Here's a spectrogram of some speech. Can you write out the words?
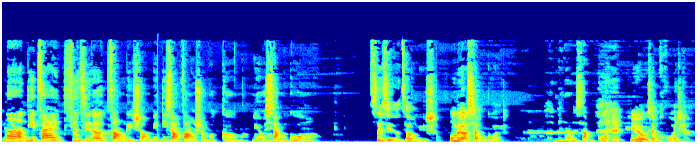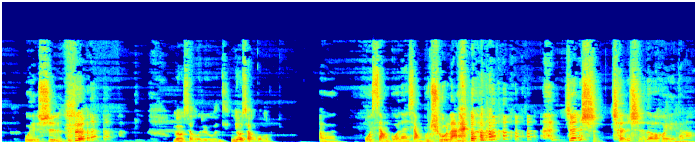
那你在自己的葬礼上面，你想放什么歌吗？你有想过吗？自己的葬礼上我没有想过，你没有想过，因为我想活着，我也是。没有想过这个问题。你有想过吗？呃，我想过，但想不出来。真实诚实的回答。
